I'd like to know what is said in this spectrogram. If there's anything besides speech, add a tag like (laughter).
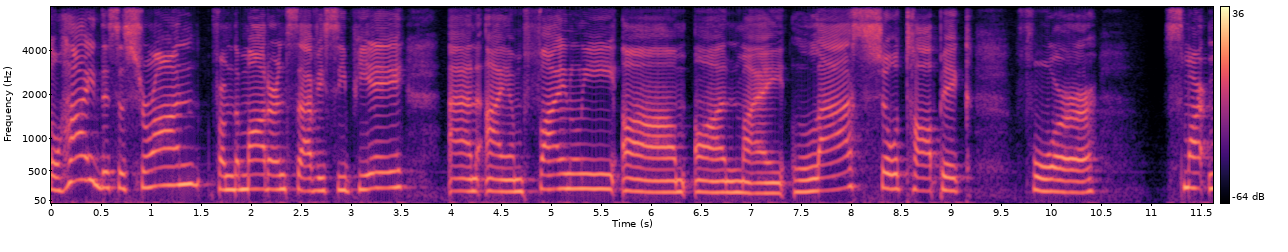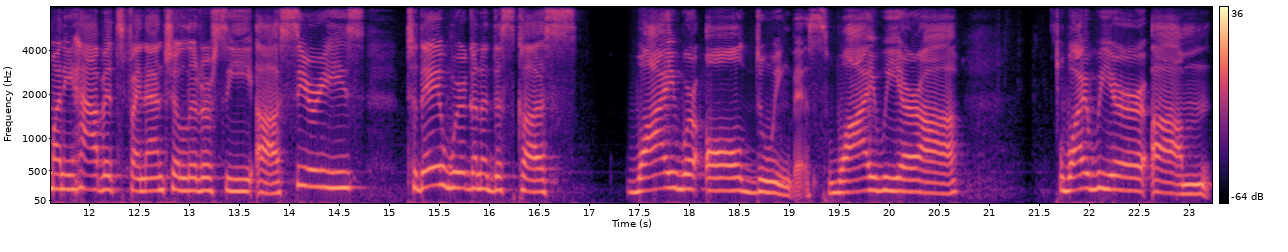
So, hi, this is Sharon from the Modern Savvy CPA, and I am finally um, on my last show topic for Smart Money Habits Financial Literacy uh, series. Today, we're going to discuss why we're all doing this, why we are, uh, why we are. Um,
